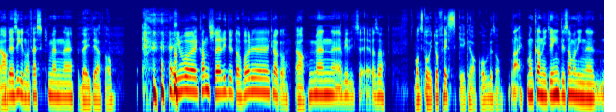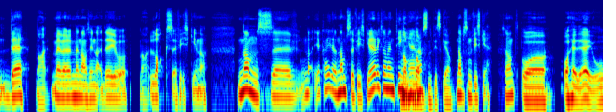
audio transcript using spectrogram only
Det er sikkert noe fisk, men uh... Det er ikke eta. Jo, kanskje litt utenfor Krakow. Ja. Men jeg vil ikke Altså, Man står ikke og fisker i Krakow, liksom. nei. Man kan ikke egentlig sammenligne det Nei. med, med Namsin. Nei, det er jo nei. laksefisking og Namse... Na, hva heter det? Namsefiske er liksom en ting Nam her. da. Namsenfiske, ja. Namsenfiske. Sant? Og, og herre er jo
